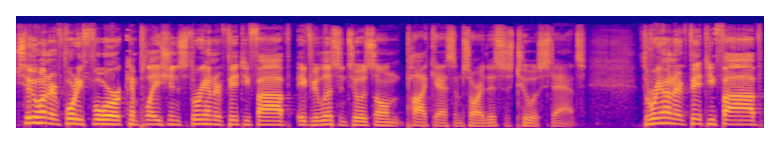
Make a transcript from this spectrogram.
244 completions, 355. If you're listening to us on podcast, I'm sorry, this is Tua's stats. 355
